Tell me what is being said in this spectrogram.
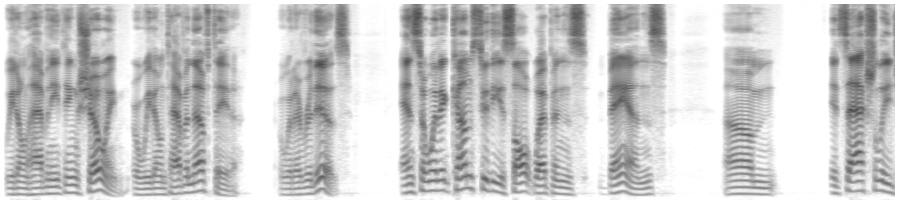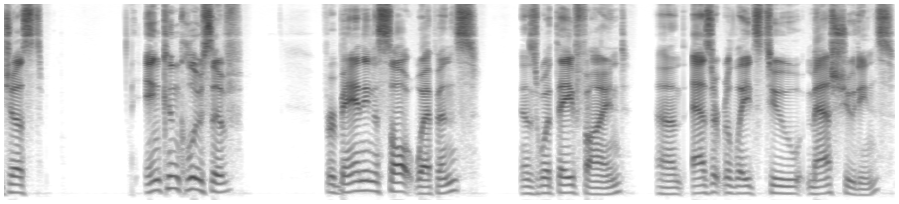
we don't have anything showing, or we don't have enough data, or whatever it is. And so when it comes to the assault weapons bans, um, it's actually just inconclusive for banning assault weapons, is what they find uh, as it relates to mass shootings.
